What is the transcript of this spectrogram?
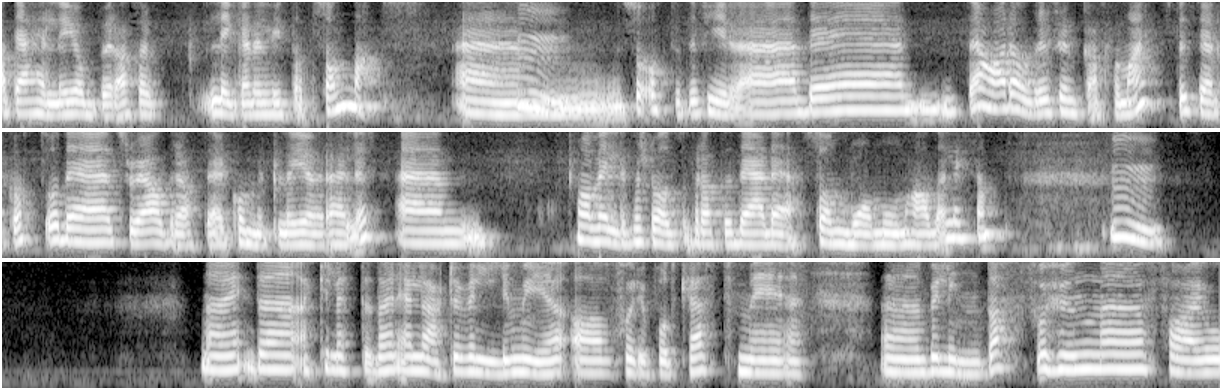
At jeg heller jobber, altså legger det litt opp sånn, da. Eh, Så åtte til fire, det, det har aldri funka for meg spesielt godt, og det tror jeg aldri at det kommer til å gjøre heller. Um, og har veldig forståelse for at det er det. Sånn må noen ha det, liksom. Nei, det er ikke lett det der. Jeg lærte veldig mye av forrige podkast med eh, Belinda. For hun eh, sa jo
